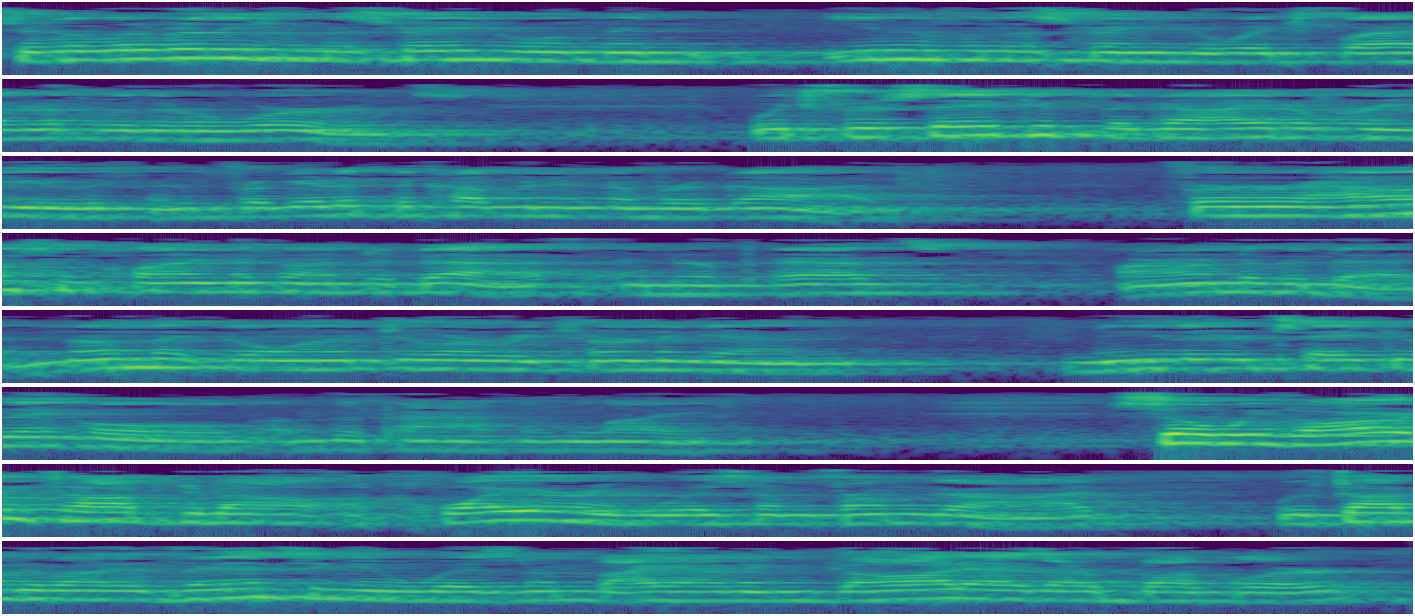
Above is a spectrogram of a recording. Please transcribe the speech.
to deliver thee from the strange woman, even from the stranger which flattereth with her words." Which forsaketh the guide of her youth, and forgetteth the covenant of her God. For her house inclineth unto death, and her paths are unto the dead. None that go unto her return again, neither take they hold of the path of life. So we've already talked about acquiring wisdom from God. We've talked about advancing in wisdom by having God as our buckler.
